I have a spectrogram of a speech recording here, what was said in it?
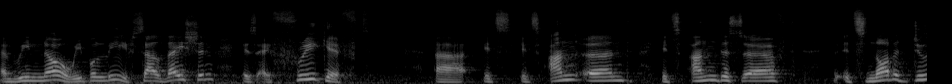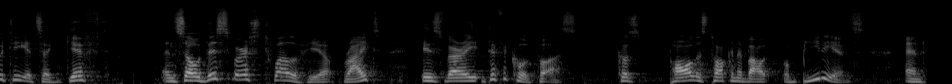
And we know, we believe salvation is a free gift. Uh, it's, it's unearned, it's undeserved, it's not a duty, it's a gift. And so, this verse 12 here, right, is very difficult for us because Paul is talking about obedience and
